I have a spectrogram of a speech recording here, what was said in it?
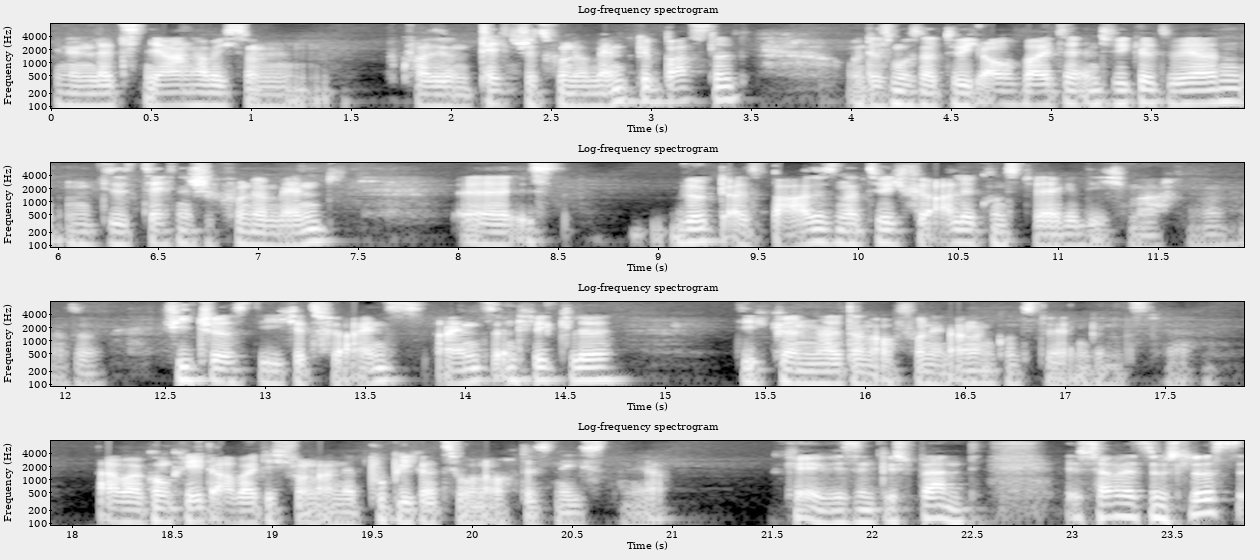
in den letzten Jahren habe ich so ein quasi ein technisches Fundament gebastelt und das muss natürlich auch weiterentwickelt werden. Und dieses technische Fundament äh, ist wirkt als Basis natürlich für alle Kunstwerke, die ich mache. Ne? Also Features, die ich jetzt für eins, eins entwickle, die können halt dann auch von den anderen Kunstwerken genutzt werden. Aber konkret arbeite ich schon an der Publikation auch des nächsten, ja. Okay, wir sind gespannt. Schauen wir zum Schluss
